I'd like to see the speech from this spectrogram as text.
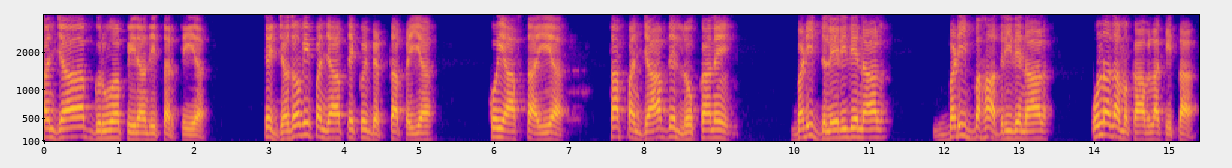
ਪੰਜਾਬ ਗੁਰੂਆਂ ਪੀਰਾਂ ਦੀ ਧਰਤੀ ਆ। ਤੇ ਜਦੋਂ ਵੀ ਪੰਜਾਬ ਤੇ ਕੋਈ ਵਿਪਤਾ ਪਈ ਆ, ਕੋਈ ਆਫਤ ਆਈ ਆ, ਤਾਂ ਪੰਜਾਬ ਦੇ ਲੋਕਾਂ ਨੇ ਬੜੀ ਦਲੇਰੀ ਦੇ ਨਾਲ, ਬੜੀ ਬਹਾਦਰੀ ਦੇ ਨਾਲ ਉਹਨਾਂ ਦਾ ਮੁਕਾਬਲਾ ਕੀਤਾ।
